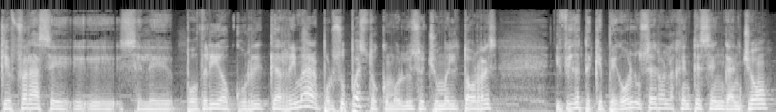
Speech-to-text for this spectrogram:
qué frase eh, eh, se le podría ocurrir que rimara, por supuesto, como lo hizo Chumel Torres, y fíjate que pegó Lucero, la gente se enganchó.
